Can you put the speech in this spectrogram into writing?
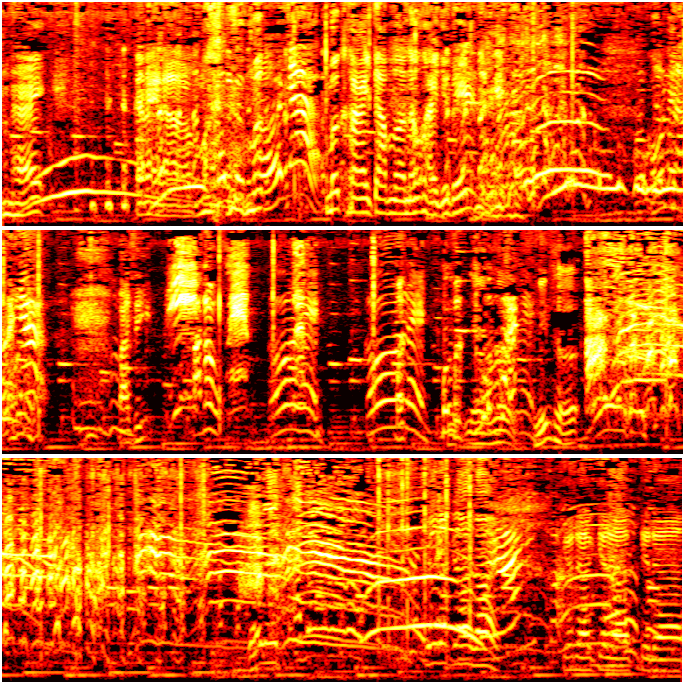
đấy. Cái này là mức mức mức hai trăm là nó phải như thế. Cố lên cố lên. bà sĩ. Bắt đầu. Cố lên, cố lên. hơn. Nín thở. Kéo chưa được chưa rồi chưa được chưa được chưa được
